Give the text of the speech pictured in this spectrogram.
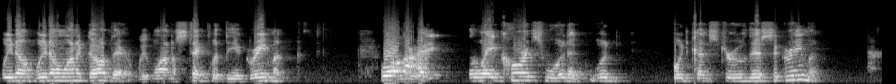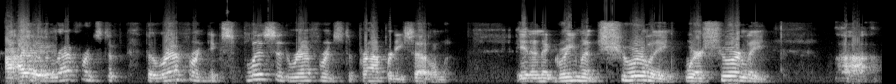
we don't we don't want to go there. We want to stick with the agreement. Well, The way courts would construe this agreement. The reference to the reference explicit reference to property settlement in an agreement surely where surely uh,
